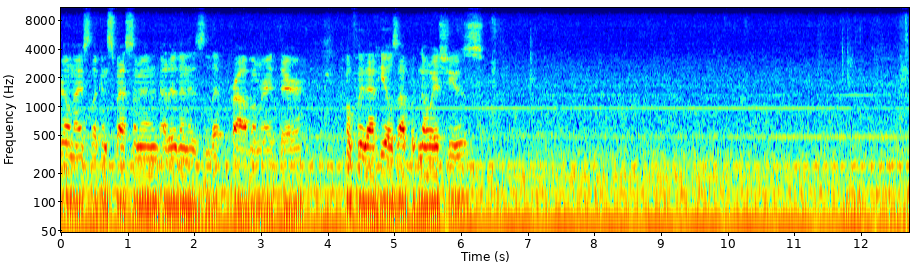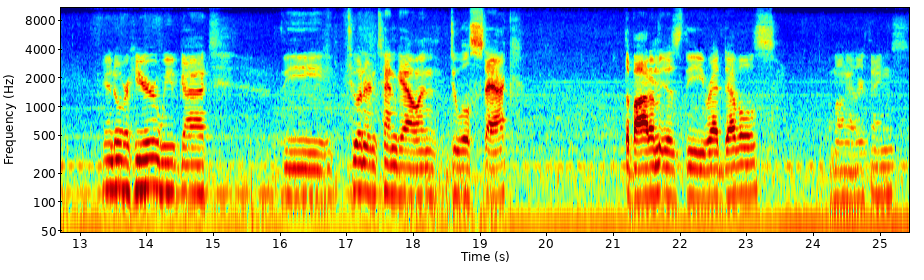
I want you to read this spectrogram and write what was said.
Real nice looking specimen other than his lip problem right there. Hopefully that heals up with no issues. And over here we've got the 210 gallon dual stack the bottom is the Red Devils, among other things.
